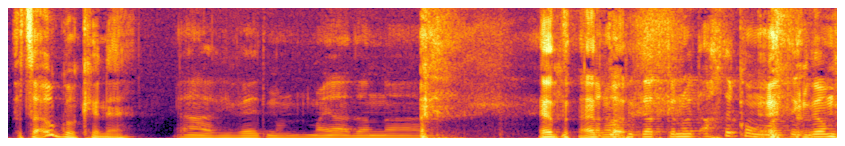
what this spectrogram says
Dat zou ook wel kunnen. hè? ja, wie weet man. Maar ja, dan, eh, Het- dan hoop ik dat ik er nooit achter kom. Want ik wil, me-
